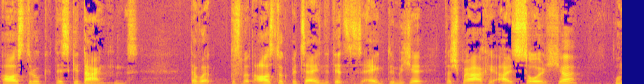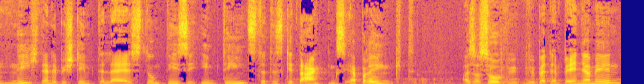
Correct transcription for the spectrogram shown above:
Ausdruck des Gedankens. Da Wort das Wort Ausdruck bezeichnet jetzt das Eigentümliche der Sprache als solcher und nicht eine bestimmte Leistung, die sie im Dienste des Gedankens erbringt. Also so wie, wie bei dem Benjamin,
